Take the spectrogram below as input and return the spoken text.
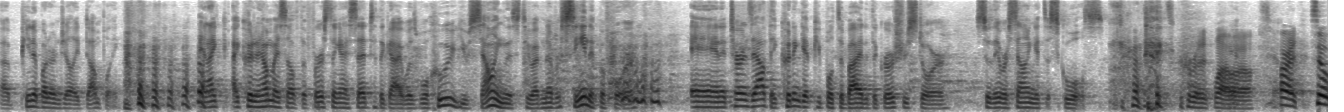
a, peanut butter and jelly dumpling. and I, I couldn't help myself. The first thing I said to the guy was, Well, who are you selling this to? I've never seen it before. and it turns out they couldn't get people to buy it at the grocery store so they were selling it to schools. That's great. Wow, yeah, wow. So. All right. So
